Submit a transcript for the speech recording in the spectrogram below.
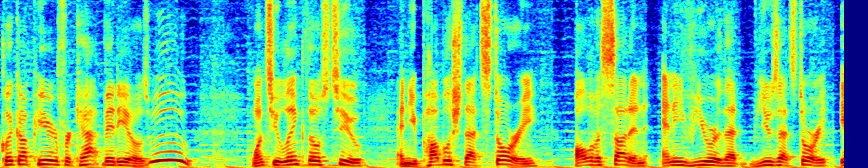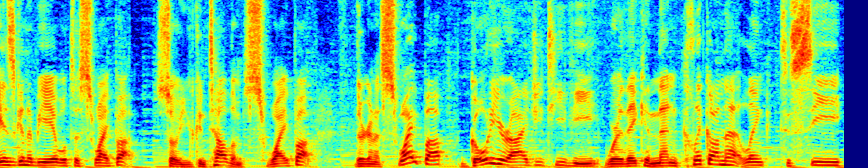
click up here for cat videos, woo! Once you link those two and you publish that story, all of a sudden, any viewer that views that story is gonna be able to swipe up. So you can tell them, swipe up. They're gonna swipe up, go to your IGTV, where they can then click on that link to see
